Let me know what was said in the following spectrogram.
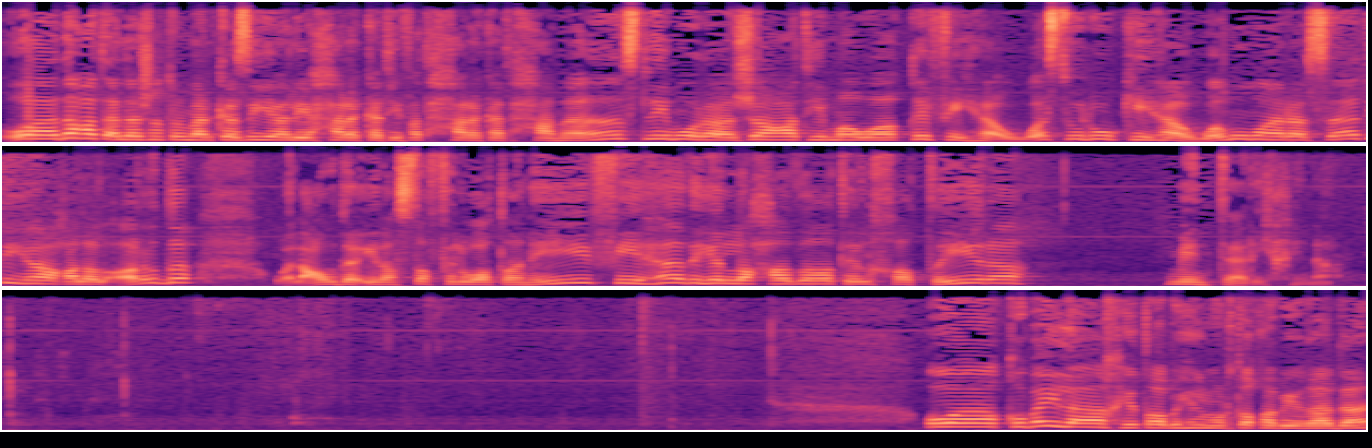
ودعت اللجنة المركزية لحركة فتح حركة حماس لمراجعة مواقفها وسلوكها وممارساتها على الأرض والعودة إلى الصف الوطني في هذه اللحظات الخطيرة من تاريخنا. وقبيل خطابه المرتقب غدا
